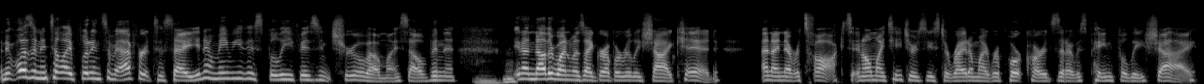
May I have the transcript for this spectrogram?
And it wasn't until I put in some effort to say, you know, maybe this belief isn't true about myself. And, uh, mm-hmm. and another one was I grew up a really shy kid and I never talked. And all my teachers used to write on my report cards that I was painfully shy.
